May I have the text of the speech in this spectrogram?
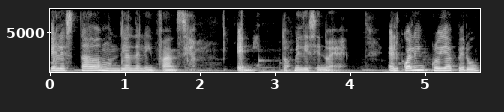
el Estado Mundial de la Infancia, EMI, 2019, el cual incluye a Perú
